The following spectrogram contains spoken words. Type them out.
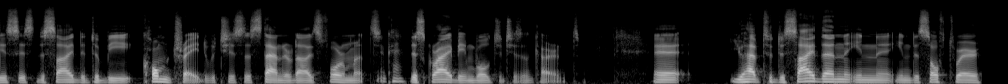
this is decided to be comtrade which is a standardized format Okay. describing voltages and current. Uh, you have to decide then in in the software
